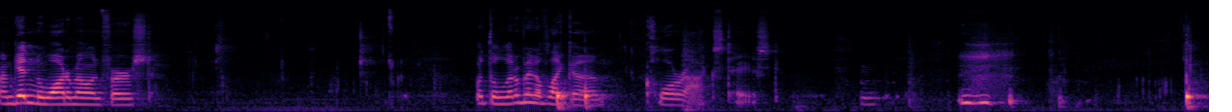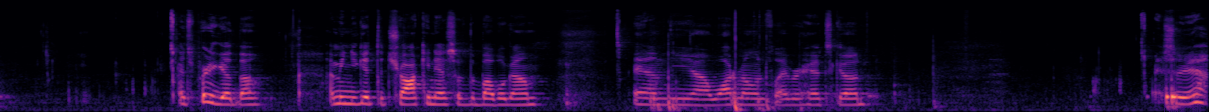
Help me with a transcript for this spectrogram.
I'm getting the watermelon first. With a little bit of like a Clorox taste. it's pretty good though. I mean, you get the chalkiness of the bubble gum, and the uh, watermelon flavor hits good. So yeah,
